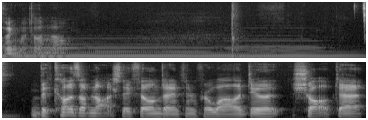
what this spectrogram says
I think we're done now. Because I've not actually filmed anything for a while, I do a short update.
